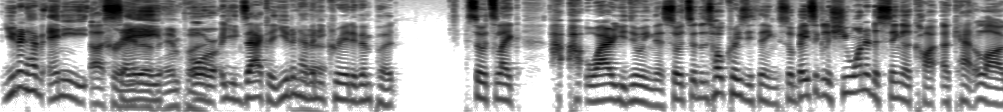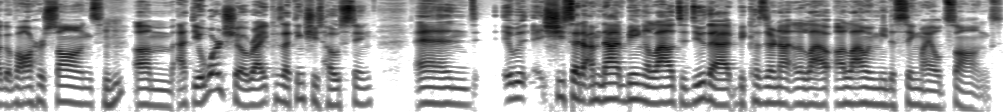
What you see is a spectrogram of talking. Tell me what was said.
you didn't have any uh say input. or exactly you didn't have any creative input. So it's like h- h- why are you doing this? So it's this whole crazy thing. So basically she wanted to sing a, ca- a catalog of all her songs um at the award show right? Because i think she's hosting. And it was she said i'm not being allowed to do that because they're not allow- allowing me to sing my old songs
